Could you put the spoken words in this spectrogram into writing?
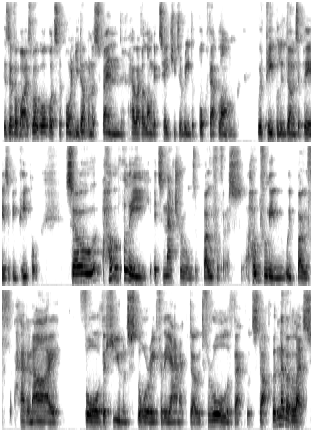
Because otherwise, what, what, what's the point? You don't want to spend however long it takes you to read a book that long with people who don't appear to be people. So hopefully it's natural to both of us. Hopefully we both had an eye for the human story, for the anecdote, for all of that good stuff. But nevertheless,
